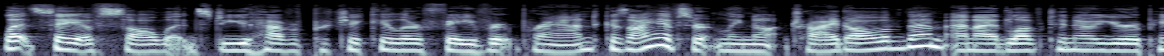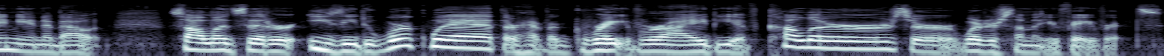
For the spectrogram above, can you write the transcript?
let's say, of solids? Do you have a particular favorite brand? Because I have certainly not tried all of them, and I'd love to know your opinion about solids that are easy to work with or have a great variety of colors, or what are some of your favorites?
